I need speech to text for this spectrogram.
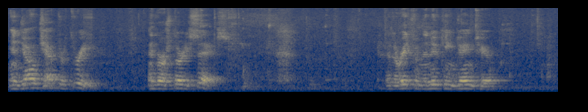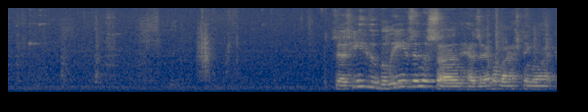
In John chapter 3 and verse 36, as I read from the New King James here, says, He who believes in the Son has everlasting life.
